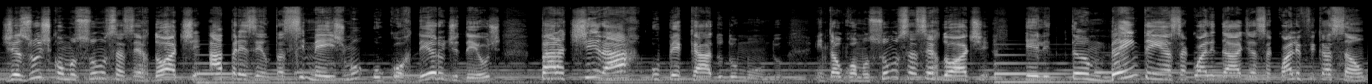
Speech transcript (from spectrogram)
Jesus, como sumo sacerdote, apresenta a si mesmo, o Cordeiro de Deus, para tirar o pecado do mundo. Então, como sumo sacerdote, ele também tem essa qualidade, essa qualificação,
